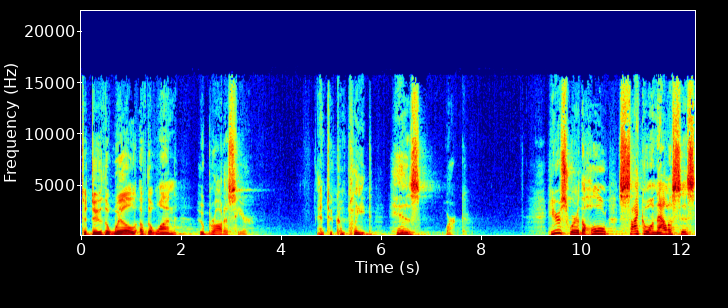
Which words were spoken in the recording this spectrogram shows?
To do the will of the one who brought us here and to complete his work. Here's where the whole psychoanalysis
